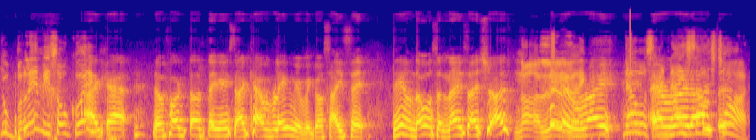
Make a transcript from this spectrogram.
You blame me so quick. I can't. The fucked up thing is I can't blame you because I said, "Damn, that was a nice ass shot." No, literally. right. That was a right nice ass shot.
